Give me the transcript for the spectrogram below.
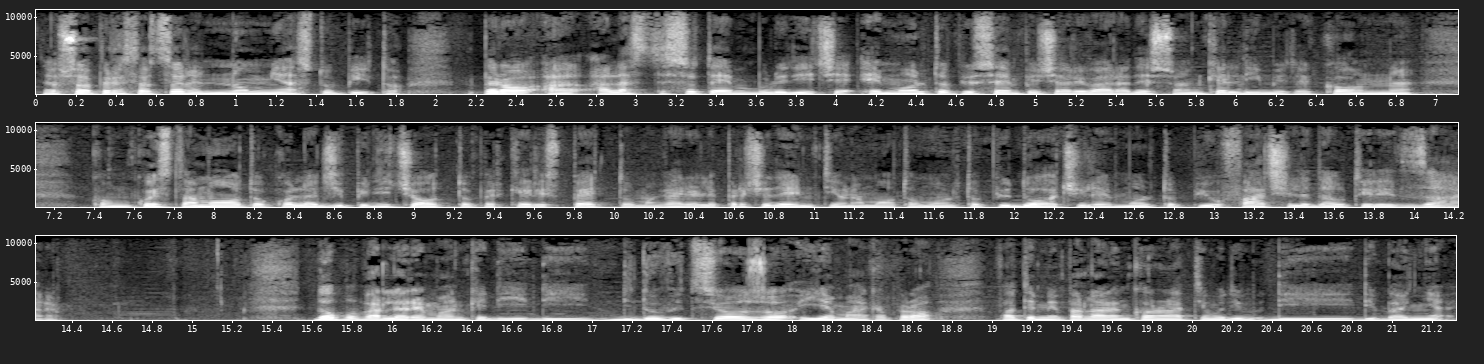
la sua prestazione non mi ha stupito, però a, allo stesso tempo lui dice è molto più semplice arrivare adesso anche al limite con, con questa moto, con la GP18, perché rispetto magari alle precedenti è una moto molto più docile, molto più facile da utilizzare. Dopo parleremo anche di, di, di Dovizioso Yamaha, però fatemi parlare ancora un attimo di, di, di Bagnaia.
